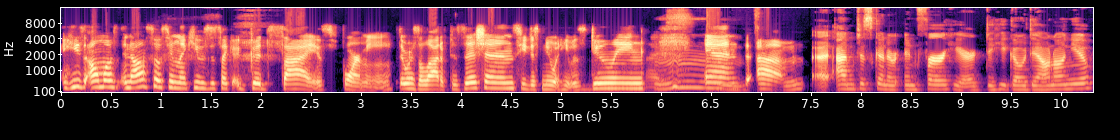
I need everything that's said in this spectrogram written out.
he's almost, and also seemed like he was just like a good size for me. There was a lot of positions. He just knew what he was doing. Nice. And um, I- I'm just gonna infer here. Did he go down on you?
